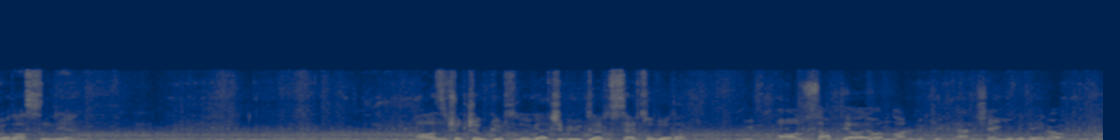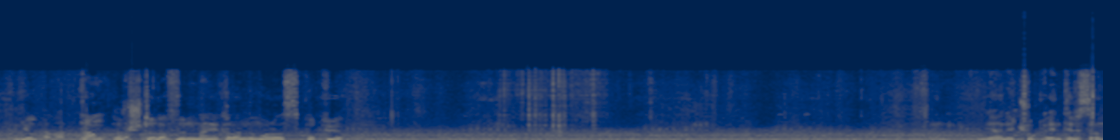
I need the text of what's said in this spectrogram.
Yol alsın diye. Ağzı çok çabuk yırtılıyor. Gerçi büyükler sert oluyor da. Ağzı sert ya hayvanın halbuki. Yani şey gibi değil o. Yok, Yok kanat. tam uç taraflarından yakalandım orası kopuyor. Yani çok enteresan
